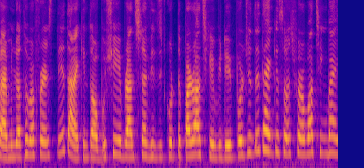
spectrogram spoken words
ফ্যামিলি অথবা ফ্রেন্ডস নিয়ে, তারা কিন্তু অবশ্যই এই ব্রাঞ্চটা ভিজিট করতে পারো। আজকের ভিডিও এই পর্যন্ত thank you so much for watching bye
